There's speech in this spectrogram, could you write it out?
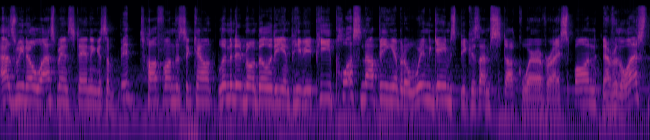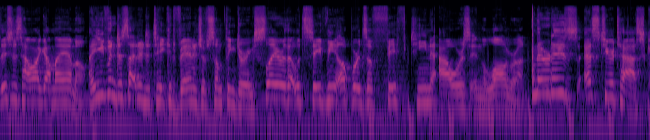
As we know, Last Man Standing is a bit tough on this account, limited mobility in PvP, plus not being able to win games because I'm stuck wherever I spawn. Nevertheless, this is how I got my ammo. I even decided to take advantage of something during Slayer that would save me upwards of 15 hours in the long run. And there it is, S tier task,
